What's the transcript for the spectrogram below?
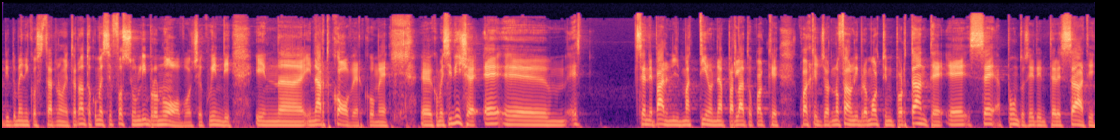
di, Domenico Starnone. È tornato come se fosse un libro nuovo cioè quindi in, in hardcover come come, eh, come si dice, è, eh, è se ne parla il mattino, ne ha parlato qualche, qualche, giorno fa, un libro molto importante e se appunto siete interessati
